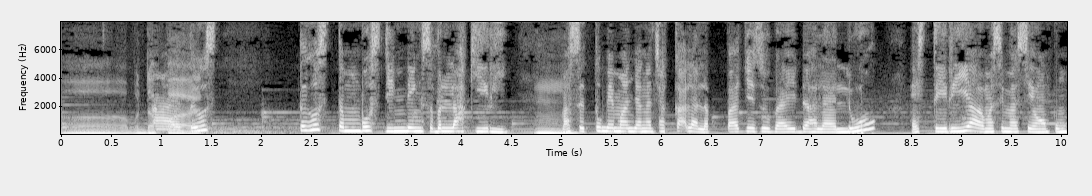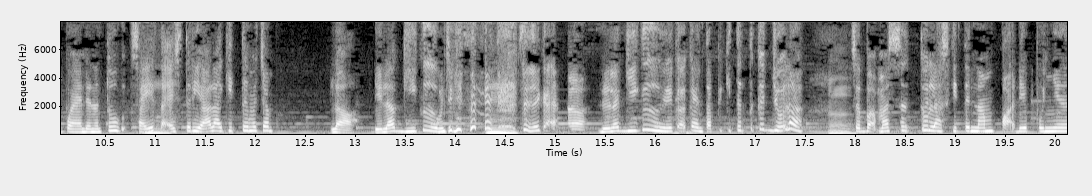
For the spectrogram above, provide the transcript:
ha, mendapat. terus terus tembus dinding sebelah kiri. hmm. Masa tu memang jangan cakap lah lepas je Zubaidah lalu Hysteria masing-masing orang perempuan yang ada tu Saya Hmm. tak hysteria lah Kita macam Lah dia lagi ke macam ni hmm. Saya cakap ah, Dia lagi ke Dia cakap kan Tapi kita terkejut lah ha. Sebab masa tu lah Kita nampak dia punya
